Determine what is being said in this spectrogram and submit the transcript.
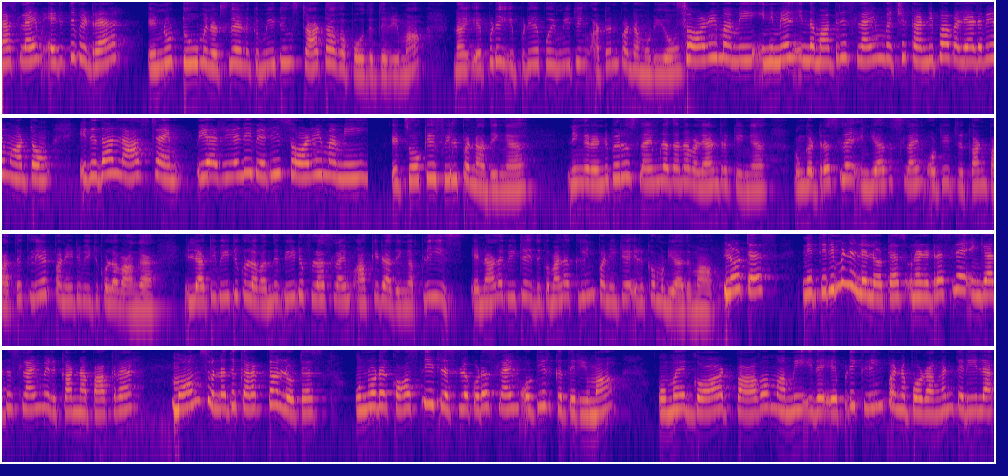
நான் ஸ்லைம் எடுத்து விடுறேன். இன்னும் டூ மினிட்ஸில் எனக்கு மீட்டிங் ஸ்டார்ட் ஆக போகுது தெரியுமா? நான் எப்படி இப்படியே போய் மீட்டிங் அட்டன் பண்ண முடியும்? Sorry mummy. இனிமேல் இந்த மாதிரி ஸ்லைம் வச்சு கண்டிப்பாக விளையாடவே மாட்டோம். இதுதான் last time we are really very sorry mummy. It's okay feel பண்ணாதீங்க. நீங்கள் ரெண்டு பேரும் ஸ்லைமில் தானே விளையாண்டுருக்கீங்க. உங்கள் ட்ரெஸ்ஸில் எங்கேயாவது ஸ்லைம் ஒட்டிட்டு இருக்கான்னு பார்த்து கிளியர் பண்ணிவிட்டு வீட்டுக்குள்ளே வாங்க. இல்லாட்டி வீட்டுக்குள்ளே வந்து வீடு ஃபுல்லாக ஸ்லைம் ஆக்கிடாதீங்க ப்ளீஸ் என்னால் வீட்டை இதுக்கு மேலே க்ளீன் பண்ணிகிட்டே இருக்க முடியாதுமா. லோட்டஸ் நீ திரும்பி நில்லு லோட்டஸ் உன்னோட ட்ரெஸ்ல எங்கேயாவது ஸ்லைம் இருக்கான்னு நான் பார்க்குறேன். மாம் சொன்னது கரெக்டா லோட்டஸ் உன்னோட காஸ்ட்லி ட்ரெஸ்ல கூட ஸ்லைம் ஒட்டியிருக்கு தெரியுமா? Oh உமை காட் பாவம் மம்மி இதை எப்படி க்ளீன் பண்ண போறாங்கன்னு தெரியல.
